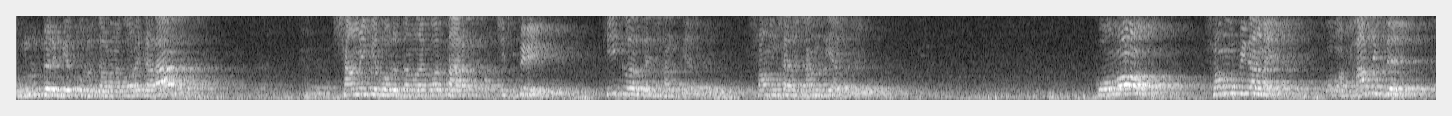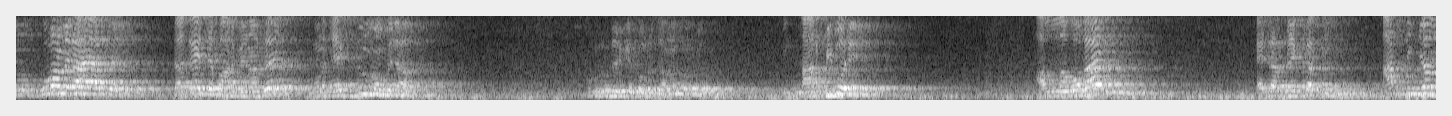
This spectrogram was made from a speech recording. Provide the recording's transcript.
পুরুষদেরকে পরিচালনা করে কারা? স্বামীকে পরিচালনা করে তার স্ত্রী। কি করবে শান্তি আসবে? সংসারে শান্তি আসবে। কোন সংবিধানে, কোন হাদিসে, কোন কোরআনের আয়াতে দেখাইতে পারবে না যে কোন একজন মহিলা পুরুষদেরকে পরিচালনা করবে কিন্তু তার বিপরীত আল্লাহ বলেন এটার ব্যাখ্যা কি যেন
